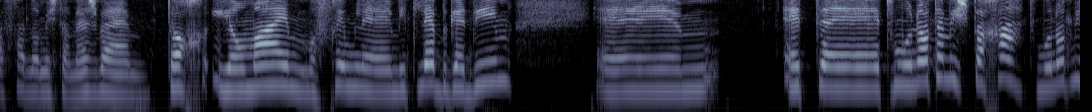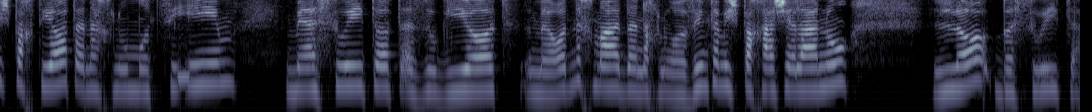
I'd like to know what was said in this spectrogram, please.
אף אחד לא משתמש בהם. תוך יומיים הופכים למתלה בגדים. אמ, את uh, תמונות המשפחה, תמונות משפחתיות, אנחנו מוציאים מהסוויטות הזוגיות. זה מאוד נחמד, אנחנו אוהבים את המשפחה שלנו. לא בסוויטה,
